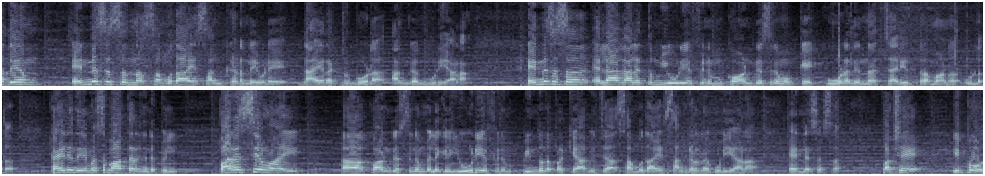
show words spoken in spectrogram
അദ്ദേഹം എൻ എസ് എസ് എന്ന സമുദായ സംഘടനയുടെ ഡയറക്ടർ ബോർഡ് അംഗം കൂടിയാണ്. എൻ എസ് എസ് എല്ലാ കാലത്തും യു ഡി എഫിനും കോൺഗ്രസിനും ഒക്കെ കൂടെ നിന്ന ചരിത്രമാണ് ഉള്ളത്. കഴിഞ്ഞ നിയമസഭാ തെരഞ്ഞെടുപ്പിൽ പരസ്യമായി കോൺഗ്രസിനും അല്ലെങ്കിൽ യു ഡി എഫിനും പിന്തുണ പ്രഖ്യാപിച്ച സമുദായ സംഘടന കൂടിയാണ് എൻ എസ് എസ്. പക്ഷേ ഇപ്പോൾ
